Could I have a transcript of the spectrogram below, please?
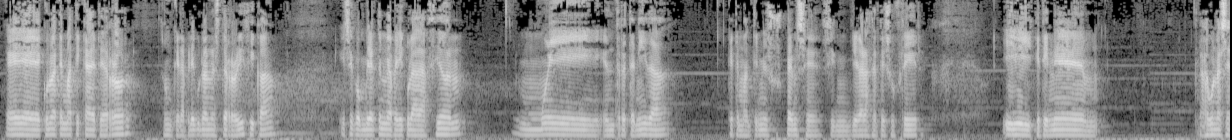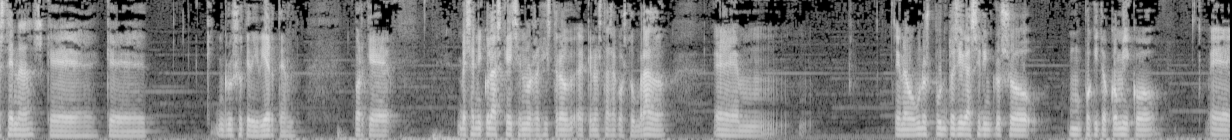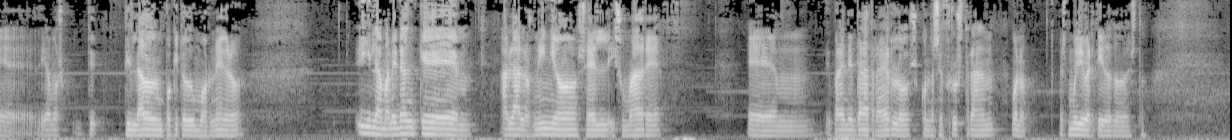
eh, con una temática de terror, aunque la película no es terrorífica, y se convierte en una película de acción muy entretenida, que te mantiene en suspense sin llegar a hacerte sufrir, y que tiene algunas escenas que, que, incluso que divierten, porque ves a Nicolas Cage en un registro eh, que no estás acostumbrado, em, en algunos puntos llega a ser incluso un poquito cómico, eh, digamos, ti- tildado de un poquito de humor negro. Y la manera en que habla a los niños, él y su madre, eh, para intentar atraerlos cuando se frustran. Bueno, es muy divertido todo esto.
